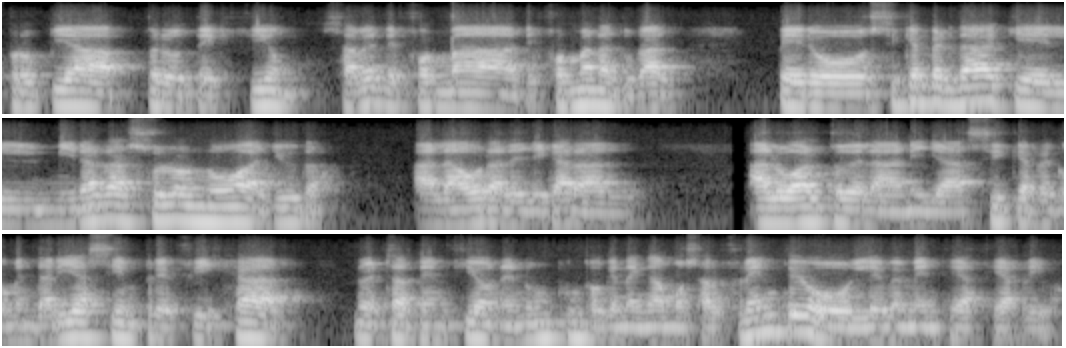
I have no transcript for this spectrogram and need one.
propia protección, ¿sabes? De forma, de forma natural. Pero sí que es verdad que el mirar al suelo no ayuda a la hora de llegar al, a lo alto de la anilla. Así que recomendaría siempre fijar nuestra atención en un punto que tengamos al frente o levemente hacia arriba.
